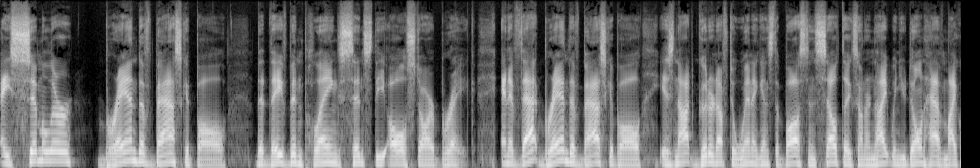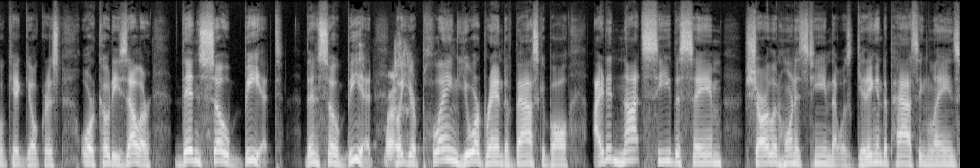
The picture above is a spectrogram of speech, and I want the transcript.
a similar brand of basketball that they've been playing since the All Star break. And if that brand of basketball is not good enough to win against the Boston Celtics on a night when you don't have Michael Kidd Gilchrist or Cody Zeller, then so be it. Then so be it. Right. But you're playing your brand of basketball. I did not see the same Charlotte Hornets team that was getting into passing lanes,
